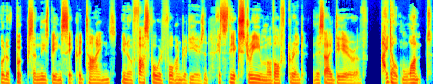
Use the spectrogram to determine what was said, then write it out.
full of books and these being sacred times. You know, fast forward 400 years, and it's the extreme of off grid, this idea of, I don't want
